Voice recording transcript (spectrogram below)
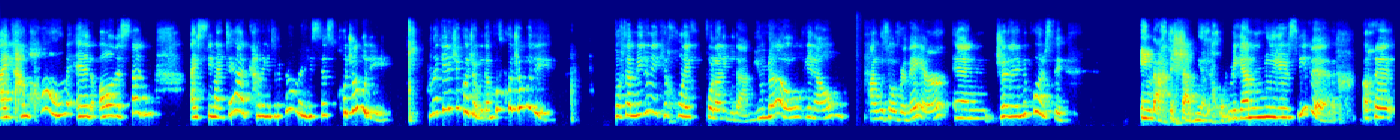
I come home and all of a sudden I see my dad coming into the room and he says, Kojobudi. I'm like, Energy Kojobudi. گفتم میدونی که خونه فلانی بودم you know you know I was over there and چرا داری میپرسی این وقت شب میای خونه میگم نیو ایرز ایوه آخه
